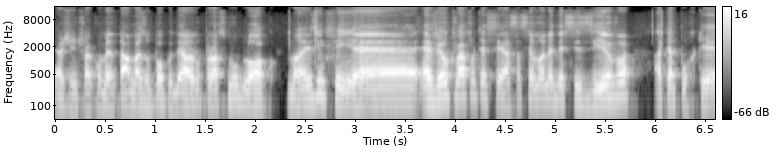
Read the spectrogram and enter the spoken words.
A gente vai comentar mais um pouco dela no próximo bloco. Mas, enfim, é... é ver o que vai acontecer. Essa semana é decisiva, até porque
